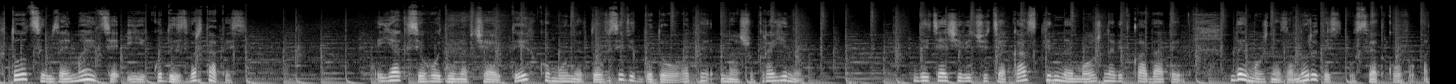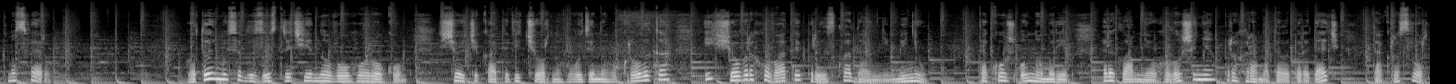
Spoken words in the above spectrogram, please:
Хто цим займається і куди звертатись? Як сьогодні навчають тих, кому невдовзі відбудовувати нашу країну? Дитячі відчуття казки не можна відкладати, де можна зануритись у святкову атмосферу. Готуємося до зустрічі нового року. Що чекати від чорного водяного кролика і що врахувати при складанні меню. Також у номері рекламні оголошення, програма телепередач та кросворд.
